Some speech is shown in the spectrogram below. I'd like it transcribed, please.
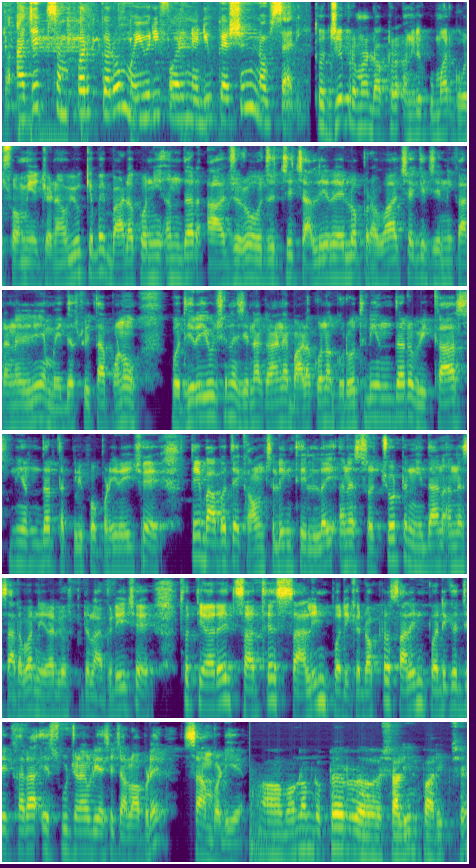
તો આજે જ સંપર્ક કરો મયુરી ફોરેન એડ્યુકેશન નવસારી. તો જે પ્રમાણે ડૉક્ટર અનિલ કુમાર ગોસ્વામીએ જણાવ્યું કે ભાઈ, બાળકોની અંદર આજરોજ જે ચાલી રહેલો પ્રવાહ છે કે જેની કારણે લઈને મેદસ્વીતાપણું વધી રહ્યું છે ને જેના કારણે બાળકોના ગ્રોથની અંદર, વિકાસની અંદર તકલીફો પડી રહી છે, તે બાબતે કાઉન્સેલિંગથી લઈ અને સચોટ નિદાન અને સારવાર નિરાલી હોસ્પિટલ આપી રહી છે. તો ત્યારે જ સાથે સાલિન પરીખે, ડૉક્ટર સાલિન પરીખે જે ખરા એ શું જણાવી રહ્યા છે, ચાલો આપણે સાંભળીએ. મારું નામ ડૉક્ટર શાલિન પારીખ છે.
